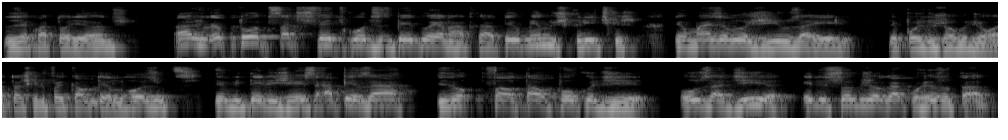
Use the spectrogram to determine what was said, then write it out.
dos equatorianos. Eu estou satisfeito com o desempenho do Renato, cara. Tenho menos críticas, tenho mais elogios a ele depois do jogo de ontem. Acho que ele foi cauteloso, teve inteligência, apesar de faltar um pouco de ousadia, ele soube jogar com resultado.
